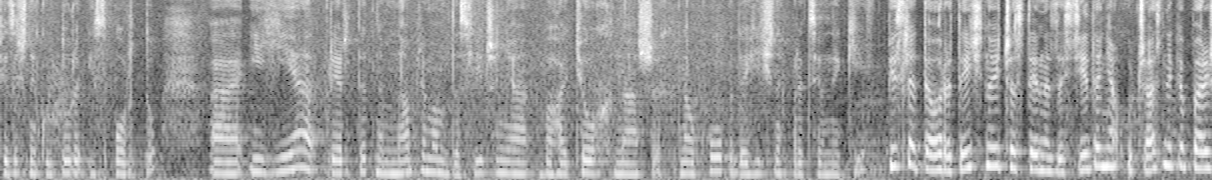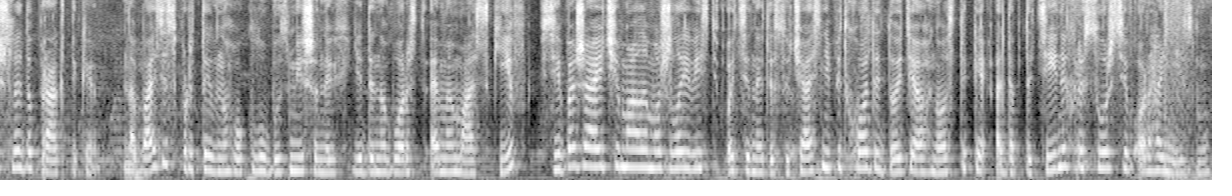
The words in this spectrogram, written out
фізичної культури і спорту. Е, І є пріоритетним напрямом дослідження багатьох наших науково-педагогічних працівників. Після теоретичної частини засідання учасники перейшли до практики. На базі спортивного клубу змішаних єдиноборств ММА «Скіф» всі бажаючі мали можливість оцінити сучасні підходи до діагностики адаптаційних ресурсів організму.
